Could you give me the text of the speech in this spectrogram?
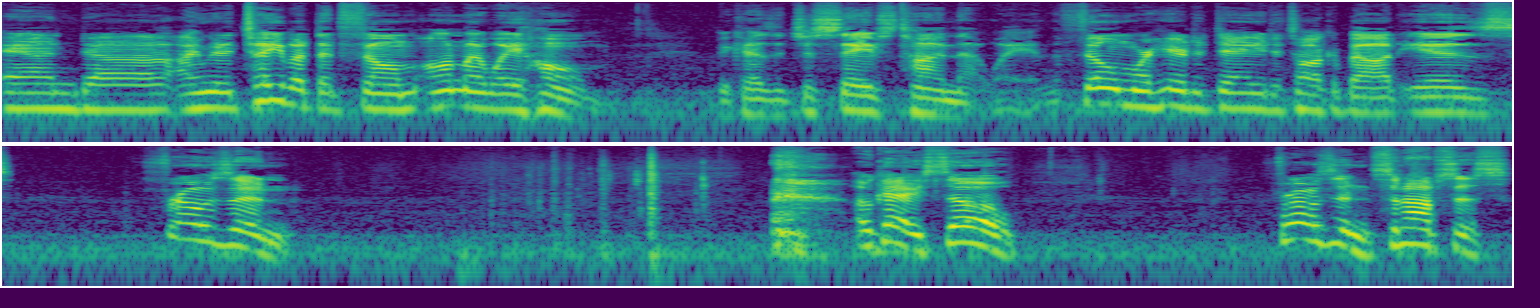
and uh, I'm going to tell you about that film on my way home because it just saves time that way. And the film we're here today to talk about is Frozen. okay, so Frozen synopsis.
